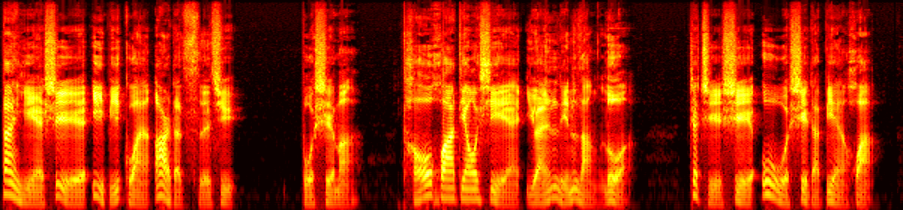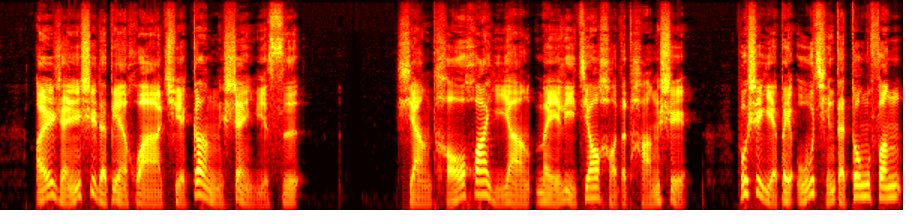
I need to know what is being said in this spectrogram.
但也是一笔管二的词句，不是吗？桃花凋谢，园林冷落，这只是物事的变化，而人事的变化却更甚于斯。像桃花一样美丽姣好的唐氏，不是也被无情的东风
